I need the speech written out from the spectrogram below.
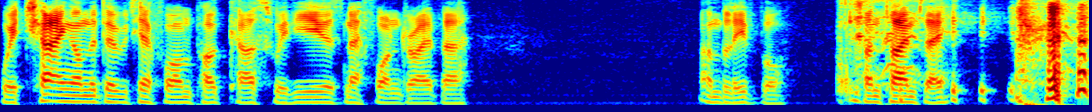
we're chatting on the WTF1 podcast with you as an F1 driver. Unbelievable. Sometimes, eh?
